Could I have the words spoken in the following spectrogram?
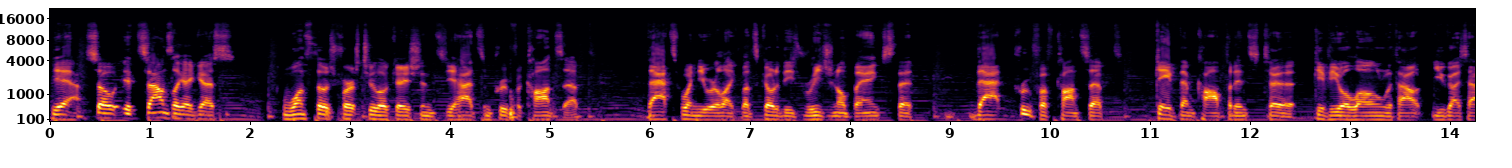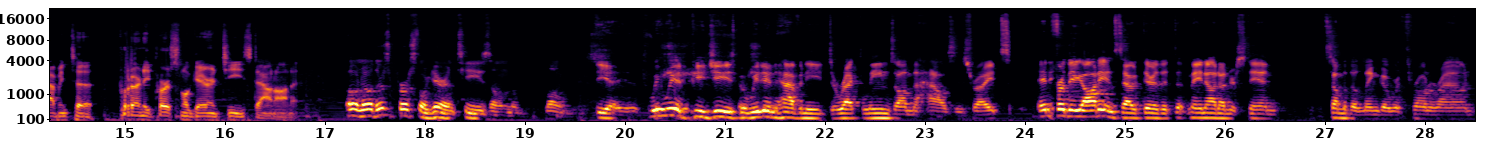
Yeah. So it sounds like, I guess, once those first two locations, you had some proof of concept. That's when you were like, let's go to these regional banks that that proof of concept gave them confidence to give you a loan without you guys having to put any personal guarantees down on it. Oh no, there's personal guarantees on the loans. Yeah, yeah. We, we had PGs, but we didn't have any direct liens on the houses, right? And for the audience out there that, that may not understand some of the lingo we're throwing around,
